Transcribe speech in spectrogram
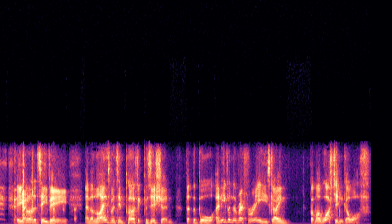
even on the TV, and the linesman's in perfect position that the ball, and even the referee is going, but my watch didn't go off.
